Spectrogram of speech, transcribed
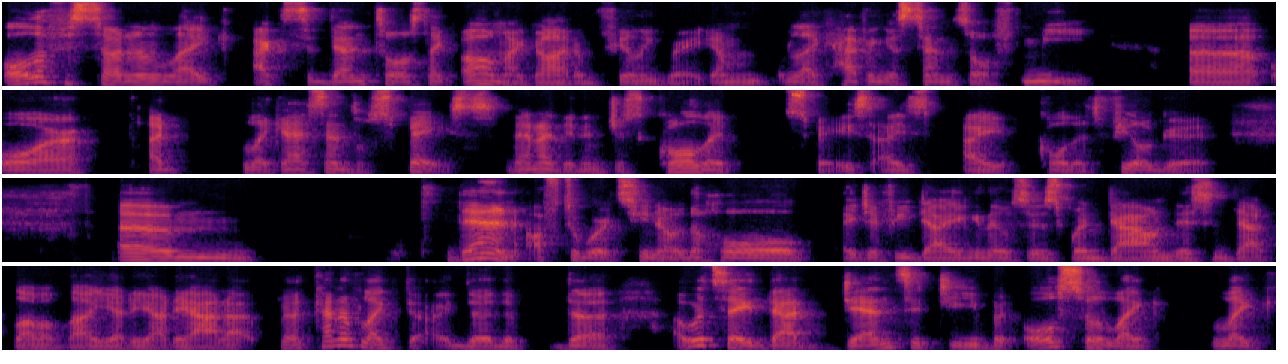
all of a sudden like accidental? It's like, oh my God, I'm feeling great. I'm like having a sense of me uh, or like a sense of space. Then I didn't just call it space. I, I called it feel good. Um, then afterwards, you know, the whole HIV diagnosis went down, this and that, blah blah blah, yada yada yada. But kind of like the the the, the I would say that density, but also like like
